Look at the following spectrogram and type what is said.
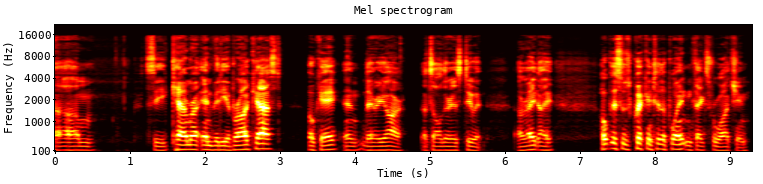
Um, let's see, camera, NVIDIA broadcast. Okay, and there you are. That's all there is to it. All right, I hope this was quick and to the point, and thanks for watching.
